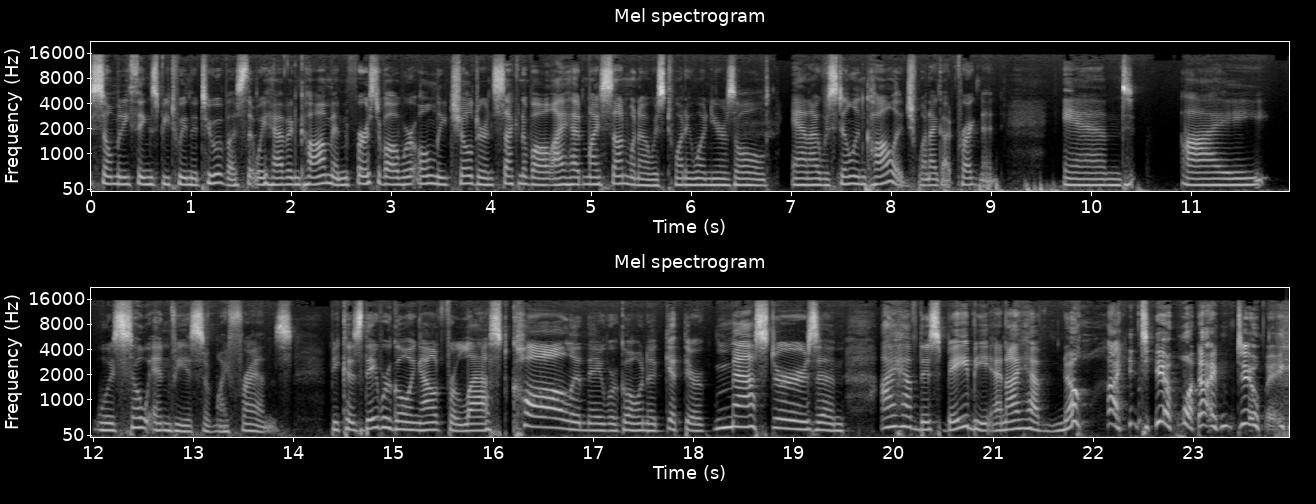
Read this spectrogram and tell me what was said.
So many things between the two of us that we have in common. First of all, we're only children. Second of all, I had my son when I was 21 years old, and I was still in college when I got pregnant. And I was so envious of my friends because they were going out for last call and they were going to get their masters and I have this baby and I have no idea what I'm doing.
